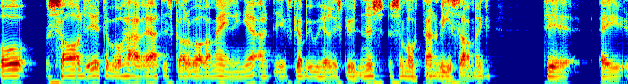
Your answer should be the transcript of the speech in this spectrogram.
og sa det til Vår Herre at det skal være meningen at jeg skal bo her i Skudenes, så måtte han vise meg til ei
